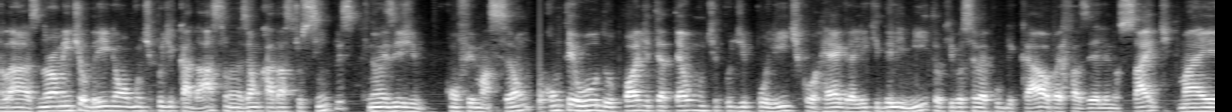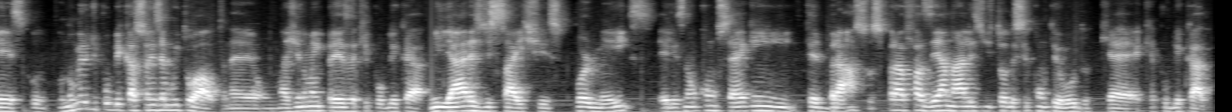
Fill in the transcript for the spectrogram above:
elas normalmente obrigam algum tipo de cadastro, mas é um cadastro simples, que não exige confirmação. O conteúdo pode ter até algum tipo de política ou regra ali que delimita o que você vai publicar ou vai fazer ali no site, mas o, o número de publicações é muito alto, né? Imagina uma empresa que publica milhares de sites por mês, eles não conseguem ter braços para fazer análise de todo esse conteúdo que é, que é publicado.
